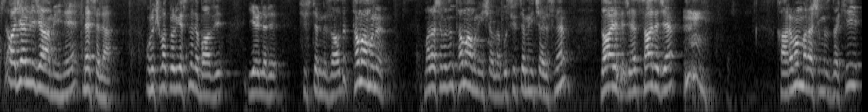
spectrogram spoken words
işte Acemli Camii'ni mesela 13 Şubat bölgesinde de bazı yerleri sistemimize aldık. Tamamını, Maraş'ımızın tamamını inşallah bu sistemin içerisine dahil edeceğiz. Sadece Kahramanmaraş'ımızdaki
